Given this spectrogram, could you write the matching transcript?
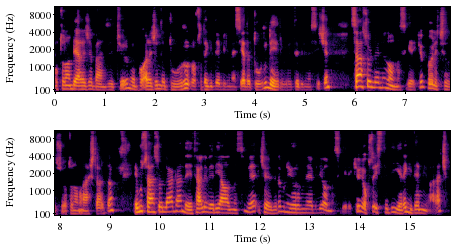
otonom bir araca benzetiyorum ve bu aracın da doğru rotada gidebilmesi ya da doğru değeri üretebilmesi için sensörlerinin olması gerekiyor. Böyle çalışıyor otonom araçlarda. E bu sensörlerden de yeterli veriyi alması ve içeride de bunu yorumlayabiliyor olması gerekiyor. Yoksa istediği yere gidemiyor araç.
